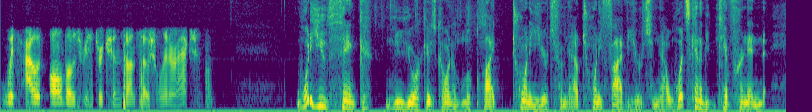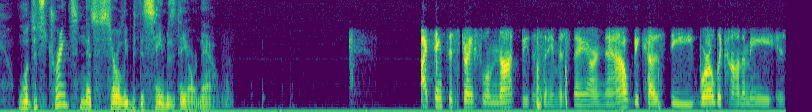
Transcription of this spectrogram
without all those restrictions on social interaction. What do you think New York is going to look like 20 years from now, 25 years from now? What's going to be different? And will the strengths necessarily be the same as they are now? I think the strengths will not be the same as they are now because the world economy is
